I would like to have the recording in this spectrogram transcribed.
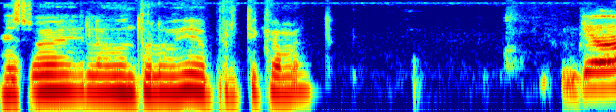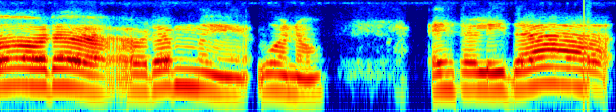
eso es la odontología prácticamente. Yo ahora, ahora me, bueno, en realidad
